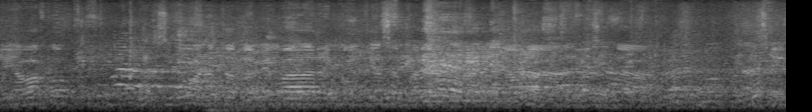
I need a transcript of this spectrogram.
muy abajo. Así que bueno, esto también va a dar confianza para ahora seguir.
